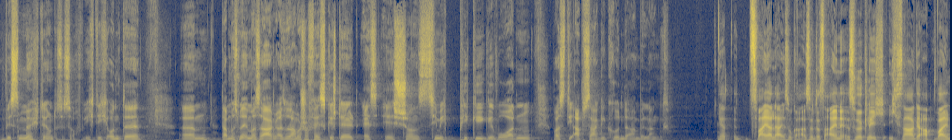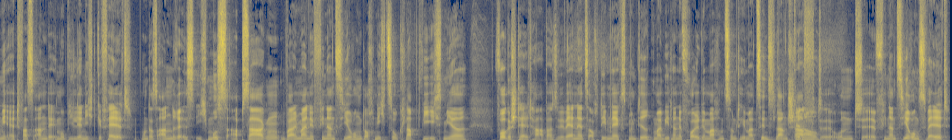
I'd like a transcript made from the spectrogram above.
wissen möchte und das ist auch wichtig. Und äh, ähm, da muss man immer sagen, also da haben wir schon festgestellt, es ist schon ziemlich picky geworden, was die Absagegründe anbelangt. Ja, zweierlei sogar. Also das eine ist wirklich, ich sage ab, weil mir etwas an der Immobilie nicht gefällt. Und das andere ist, ich muss absagen, weil meine Finanzierung doch nicht so klappt, wie ich es mir vorgestellt habe. Also wir werden jetzt auch demnächst mit Dirk mal wieder eine Folge machen zum Thema Zinslandschaft genau. und äh, Finanzierungswelt.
